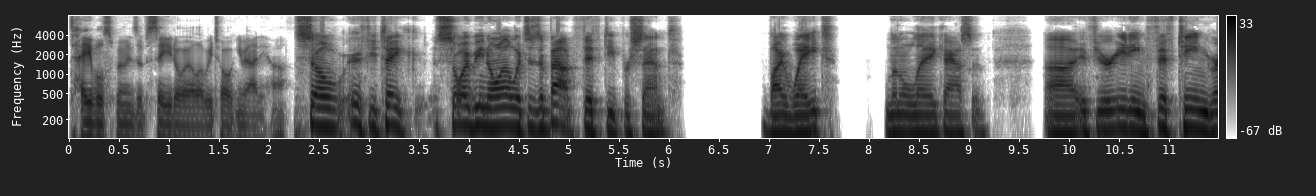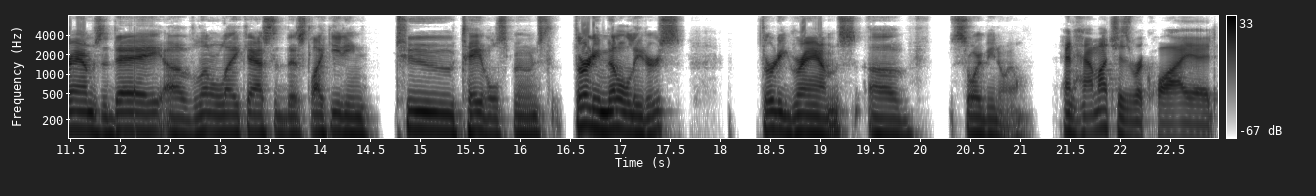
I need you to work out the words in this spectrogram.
tablespoons of seed oil are we talking about here? So if you take soybean oil, which is about 50% by weight, linoleic acid, uh, if you're eating 15 grams a day of linoleic acid, that's like eating two tablespoons, 30 milliliters, 30 grams of soybean oil. And how much is required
